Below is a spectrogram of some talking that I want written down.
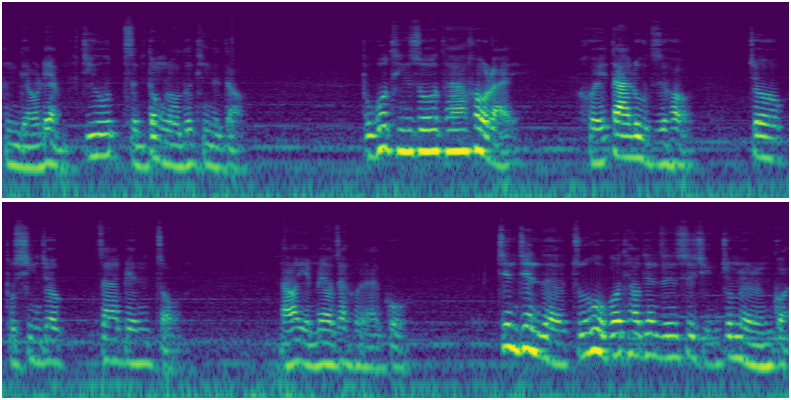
很嘹亮，几乎整栋楼都听得到。不过听说他后来。回大陆之后，就不幸就在那边走了，然后也没有再回来过。渐渐的，煮火锅跳店这件事情就没有人管。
